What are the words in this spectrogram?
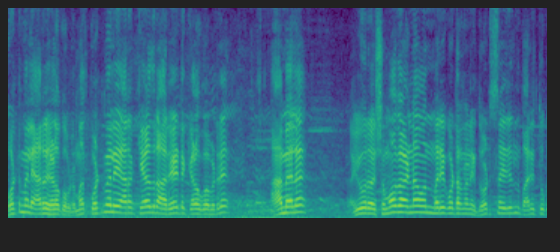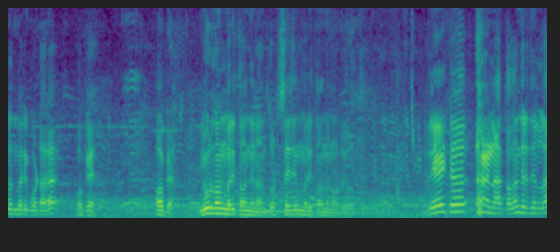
ಕೊಟ್ಟ ಮೇಲೆ ಯಾರು ಹೇಳ್ಕೊಬಿಡ್ರಿ ಮತ್ತು ಕೊಟ್ಟ ಮೇಲೆ ಯಾರು ಕೇಳಿದ್ರು ಆ ರೇಟ್ ಕೇಳಕ್ಕೆ ಹೋಗ್ಬಿಡ್ರಿ. ಆಮೇಲೆ ಇವರು ಶಿವಮೊಗ್ಗ ಅಣ್ಣ ಒಂದು ಮರಿ ಕೊಟ್ಟಾರ ನನಗೆ. ದೊಡ್ಡ ಸೈಜಿಂದ ಭಾರಿ ತೂಕದ ಮರಿ ಕೊಟ್ಟಾರ. ಓಕೆ ಓಕೆ ಇವ್ರದ್ದೊಂದು ಮರಿ ತೊಂದಿನ ನಾನು. ದೊಡ್ಡ ಸೈಜಿಂದ ಮರಿ ತೊಗೊಂಡೆ ನೋಡ್ರಿ ಇವತ್ತು. ರೇಟ್ ನಾನು ತೊಗೊಂಡಿರ್ತೀನಲ್ಲ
